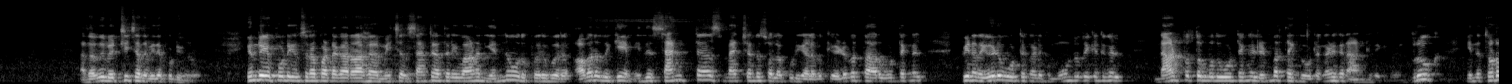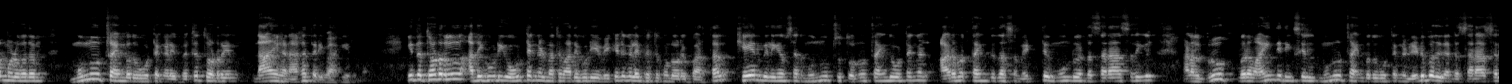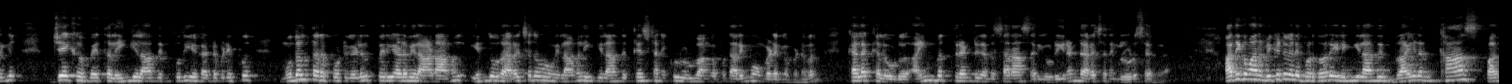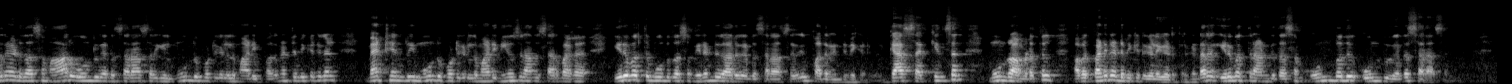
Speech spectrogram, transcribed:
அதாவது வெற்றி சதவீத புள்ளிகளோடு. இன்றைய போட்டியில் சிறப்பாட்டக்காரராக மிச்சல் சாண்டா தெரிவானது என்ன ஒரு பெறுவர் அவரது கேம் இது சாண்டர்ஸ் மேட்ச் என்று சொல்லக்கூடிய அளவுக்கு எழுபத்தாறு ஓட்டங்கள் பின்னர் ஏழு ஓட்டங்களுக்கு மூன்று விக்கெட்டுகள் நாற்பத்தொன்பது ஓட்டங்கள் எண்பத்தைந்து ஓட்டங்களுக்கு நான்கு விக்கெட்டுகள். புரூக் இந்த தொடர் முழுவதும் முன்னூற்றி ஐம்பது ஓட்டங்களை பெற்று தொடரின் நாயகனாக தெரிவாகி இருந்தார் இந்த தொடரில் அதிகூடிய ஓட்டங்கள் மற்றும் அதிகூடிய விக்கெட்டுகளை பெற்றுக் கொண்டவரை பார்த்தால் கேன் வில்லியம்சன் முன்னூற்று தொன்னூற்றி ஐந்து ஓட்டங்கள் அறுபத்தைந்து தசம் எட்டு மூன்று என்ற சராசரியில் ஆனால் குரூப் வரும் ஐந்து இன்னிங்ஸில் முன்னூற்றி ஐம்பது ஓட்டங்கள் எழுபது என்ற சராசரியில் ஜேக்கப் பேத்தல் இங்கிலாந்தின் புதிய கண்டுபிடிப்பு. முதல் தர போட்டிகளில் பெரிய அளவில் ஆடாமல் எந்த ஒரு அரைச்சதமும் இல்லாமல் இங்கிலாந்து டெஸ்ட் அணிக்குள் உள்வாங்கப்பட்டு அறிமுகம் வழங்கப்பட்டவர் கலக்கலோடு ஐம்பத்தி ரெண்டு என்ற சராசரியோடு இரண்டு அரைச்சதங்களோடு சேர்கிறார். அதிகமான விக்கெட்டுகளை பொறுத்தவரை இங்கிலாந்தின் பிரைடன் காஸ் பதினேழு தசம் ஆறு ஒன்று என்ற சராசரியில் மூன்று போட்டிகளில் ஆடி பதினெட்டு விக்கெட்டுகள். மேட் ஹென்ரி மூன்று போட்டிகளில் ஆடி நியூசிலாந்து சார்பாக இருபத்தி மூன்று தசம் இரண்டு ஆறு என்ற சராசரியில் பதினைந்து விக்கெட்டுகள். கேஸ் அக்கின்சன் மூன்றாம் இடத்தில் அவர் பன்னிரண்டு விக்கெட்டுகளை எடுத்திருக்கின்றார். இருபத்தி நான்கு தசம் ஒன்பது ஒன்று என்ற சராசரி.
